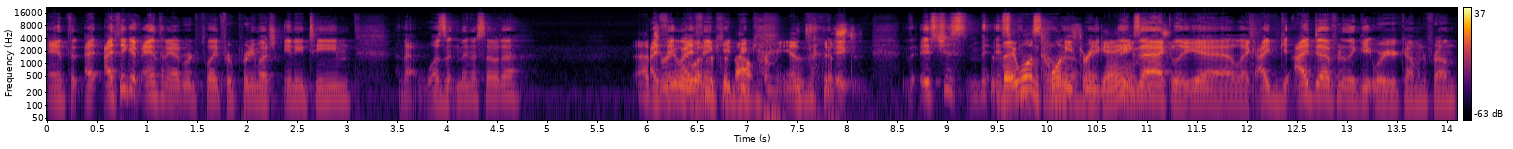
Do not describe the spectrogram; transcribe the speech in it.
Anthony. I, I think if Anthony Edwards played for pretty much any team that wasn't Minnesota, That's I think, really I what think it's about be, for me. Is just it- it's just it's They won 23 like, games. Exactly. Yeah. Like I, I definitely get where you're coming from.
